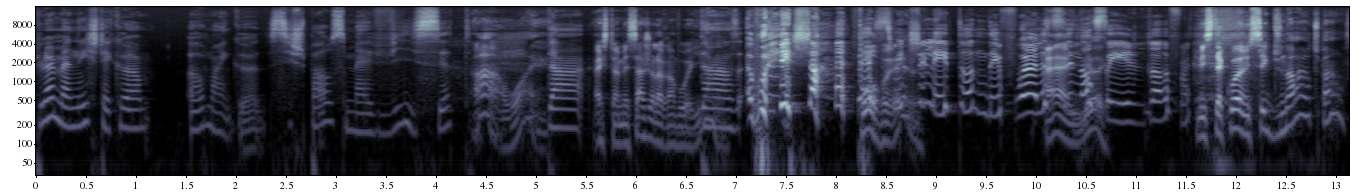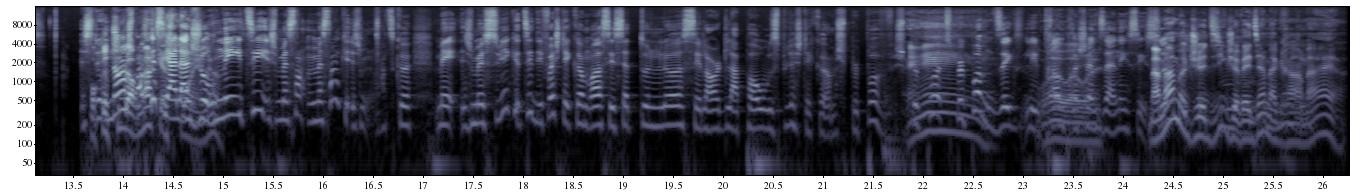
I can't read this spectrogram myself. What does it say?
Puis là, un moment donné, j'étais comme, oh my God, si je passe ma vie ici, Ah, ouais. dans... Hey, c'est un message à leur envoyer. dans... Oui, je chante Pour vrai? switcher les tunes des fois, là, sinon c'est rough. Mais c'était quoi, un cycle d'une heure, tu penses? Pour que non, je pense que c'est ce à la journée, tu sais, je me sens, me semble que, je- en tout cas, mais je me souviens que, tu sais, des fois, j'étais comme, ah, c'est cette tune là c'est l'heure de la pause, puis là, j'étais comme, je peux pas, je peux pas, tu peux pas me dire que les 30 Ouais, ouais, prochaines ouais. années, c'est ça. mère m'a déjà dit que j'avais dit à ma Mmh. grand-mère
